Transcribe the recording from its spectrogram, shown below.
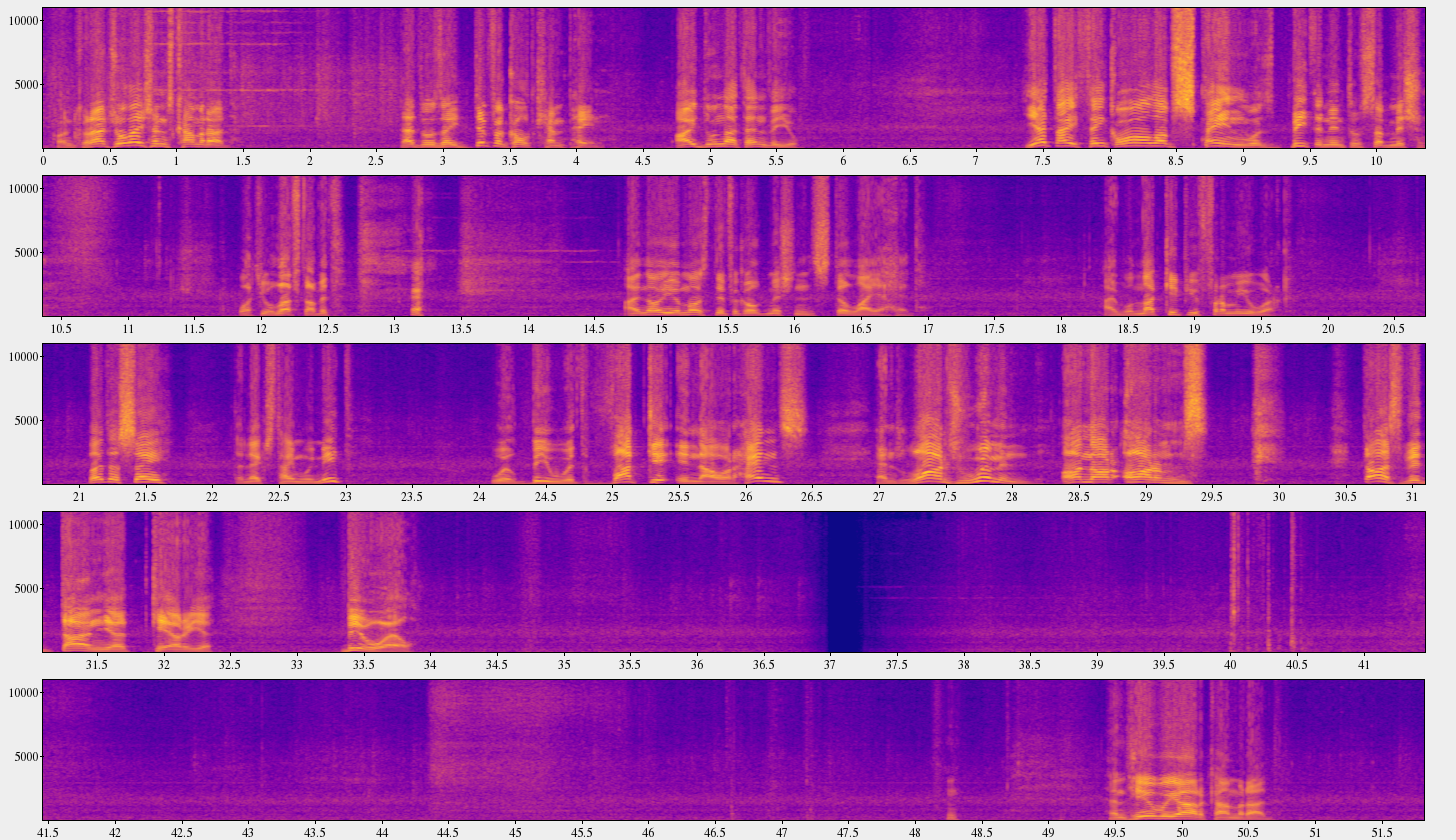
Congratulations, comrade. That was a difficult campaign. I do not envy you. Yet I think all of Spain was beaten into submission. What you left of it. I know your most difficult missions still lie ahead. I will not keep you from your work. Let us say the next time we meet will be with vodka in our hands and large women on our arms. Das wird dann Be well. And here we are, comrade.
